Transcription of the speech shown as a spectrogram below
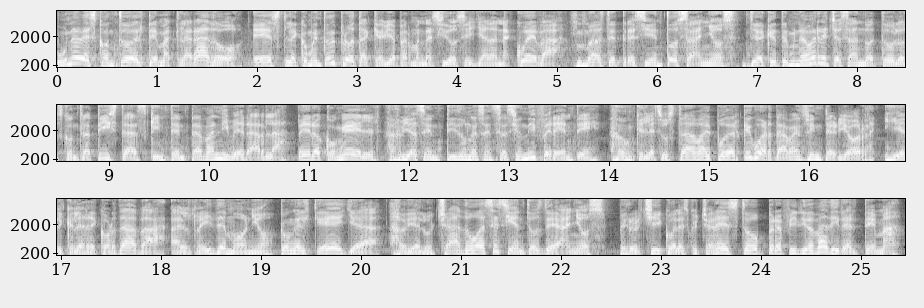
Una vez con todo el tema aclarado, Es le comentó al prota que había permanecido sellada en la cueva más de 300 años, ya que terminaba rechazando a todos los contratistas que intentaban liberarla, pero con él había sentido una sensación diferente, aunque le asustaba el poder que guardaba en su interior y el que le recordaba al rey demonio, con el que ella había luchado hace cientos de años. Pero el chico al escuchar esto prefirió evadir el tema.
